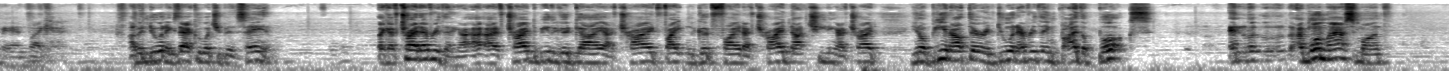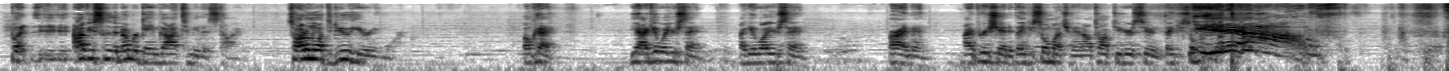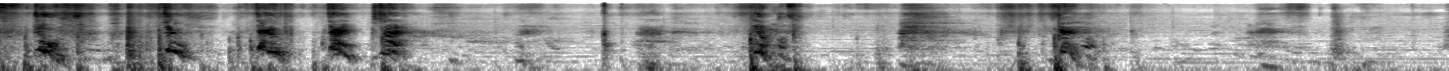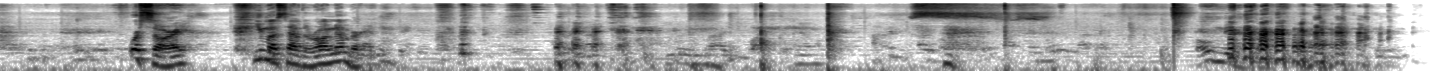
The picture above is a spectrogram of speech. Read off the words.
man. Like, I've been doing exactly what you've been saying. Like, I've tried everything. I, I've tried to be the good guy. I've tried fighting the good fight. I've tried not cheating. I've tried, you know, being out there and doing everything by the books. And I won last month, but uh, obviously the number game got to me this time. So I don't know what to do here anymore. Okay. Yeah, I get what you're saying. I get what you're saying. All right, man. I appreciate it. Thank you so much, man. I'll talk to you here soon. Thank you so much. Yeah! We're sorry. You must have the wrong number.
